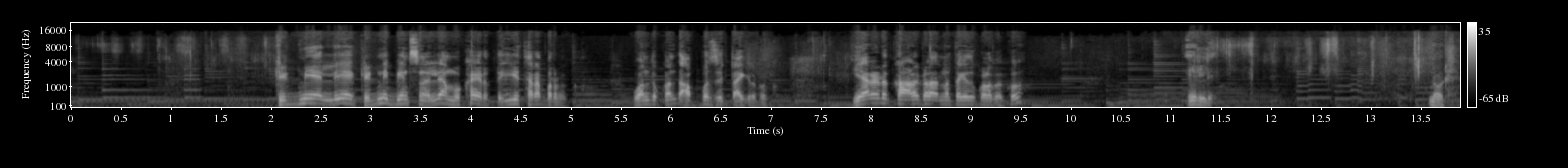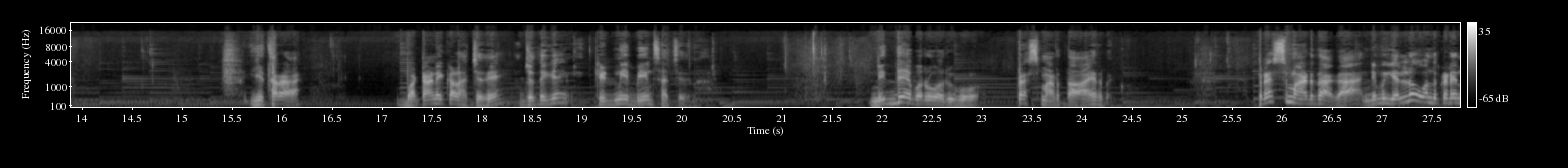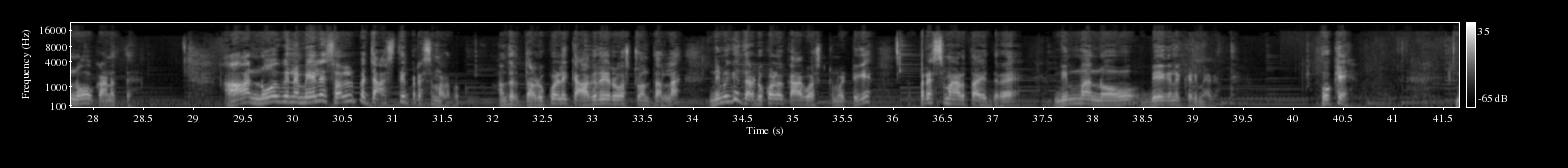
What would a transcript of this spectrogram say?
ಕಿಡ್ನಿಯಲ್ಲಿ, ಕಿಡ್ನಿ ಬೀನ್ಸ್ನಲ್ಲಿ ಆ ಮುಖ ಇರುತ್ತೆ, ಈ ಥರ ಬರಬೇಕು. ಒಂದಕ್ಕೊಂದು ಅಪೋಸಿಟ್ ಆಗಿರಬೇಕು. ಎರಡು ಕಾಳುಗಳನ್ನು ತೆಗೆದುಕೊಳ್ಬೇಕು. ಇಲ್ಲಿ. ನೋಡಿ. ಈ ಥರ ಬಟಾಣಿ ಕಾಳು ಹಚ್ಚಿದೆ, ಜೊತೆಗೆ ಕಿಡ್ನಿ ಬೀನ್ಸ್ ಹಚ್ಚಿದೆ ನಾನು. ನಿದ್ದೆ ಬರುವವರೆಗೂ ಪ್ರೆಸ್ ಮಾಡ್ತಾ ಇರಬೇಕು. ಪ್ರೆಸ್ ಮಾಡಿದಾಗ ನಿಮಗೆಲ್ಲೋ ಒಂದು ಕಡೆ ನೋವು ಕಾಣುತ್ತೆ. ಆ ನೋವಿನ ಮೇಲೆ ಸ್ವಲ್ಪ ಜಾಸ್ತಿ ಪ್ರೆಸ್ ಮಾಡಬೇಕು. ಅಂದರೆ ತಡ್ಕೊಳ್ಳಿಕ್ಕೆ ಆಗದೇ ಇರುವಷ್ಟು ಅಂತಲ್ಲ, ನಿಮಗೆ ತಡ್ಕೊಳ್ಳೋಕ್ಕಾಗುವಷ್ಟು ಮಟ್ಟಿಗೆ ಪ್ರೆಸ್ ಮಾಡ್ತಾ ಇದ್ದರೆ ನಿಮ್ಮ ನೋವು ಬೇಗನೆ ಕಡಿಮೆ ಆಗುತ್ತೆ. ಓಕೆ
